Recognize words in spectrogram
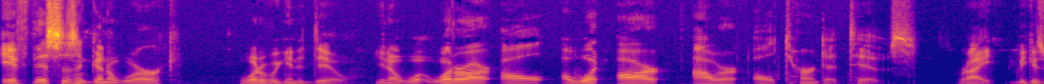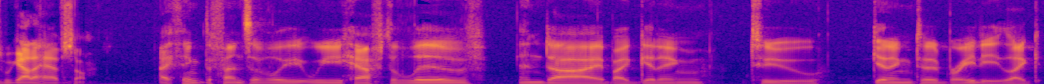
if this isn't going to work, what are we going to do? You know, what what are our all what are our alternatives? Right, because we got to have some. I think defensively we have to live and die by getting to getting to Brady. Like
